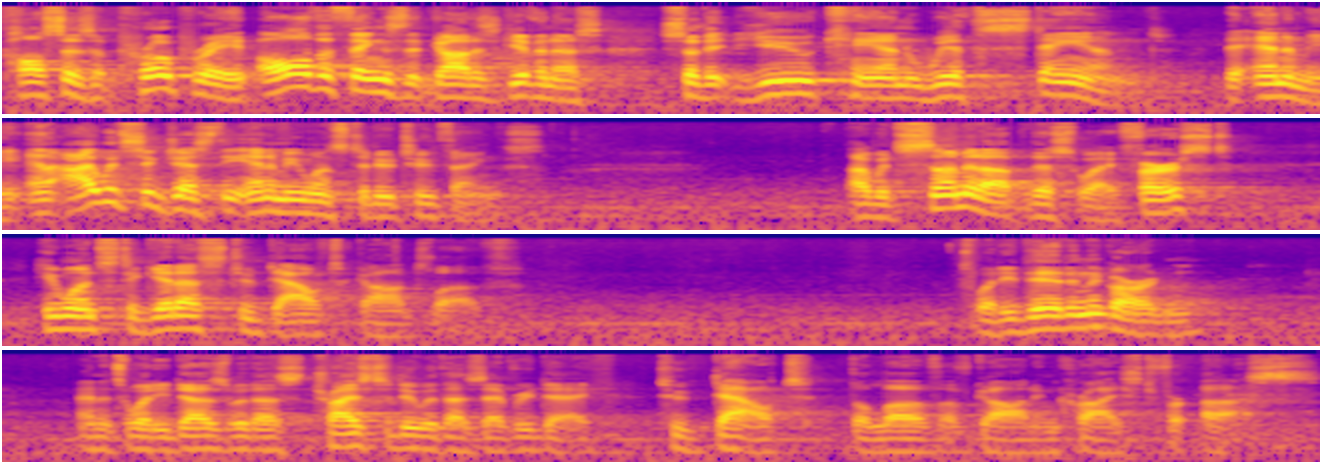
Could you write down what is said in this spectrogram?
Paul says, appropriate all the things that God has given us so that you can withstand the enemy. And I would suggest the enemy wants to do two things. I would sum it up this way first, he wants to get us to doubt God's love. It's what he did in the garden, and it's what he does with us, tries to do with us every day, to doubt the love of God in Christ for us.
